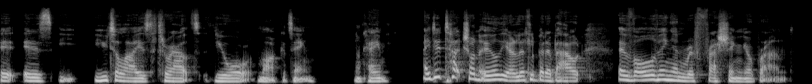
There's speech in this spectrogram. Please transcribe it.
it is utilized throughout your marketing. Okay. I did touch on earlier a little bit about evolving and refreshing your brand.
